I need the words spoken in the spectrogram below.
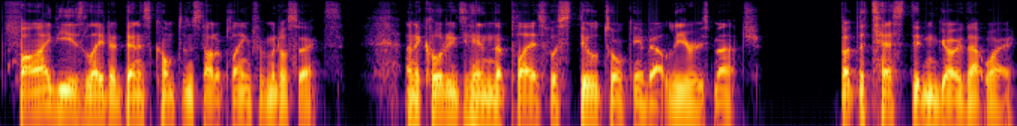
Five years later, Denis Compton started playing for Middlesex. And according to him, the players were still talking about Learie's match. But the test didn't go that way.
